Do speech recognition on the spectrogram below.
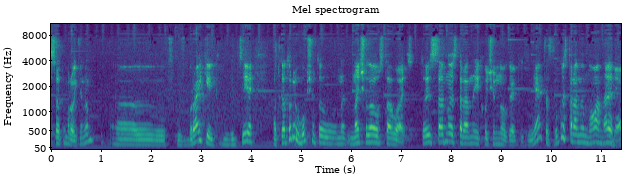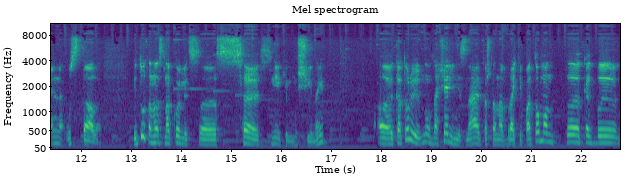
Сетом Рогином, э, в браке, где от которой, в общем-то, на- начала уставать. То есть, с одной стороны, их очень много объединяет, а с другой стороны, ну, она реально устала. И тут она знакомится с, с неким мужчиной, э, который, ну, вначале не знает то, что она в браке. Потом он, э, как бы,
